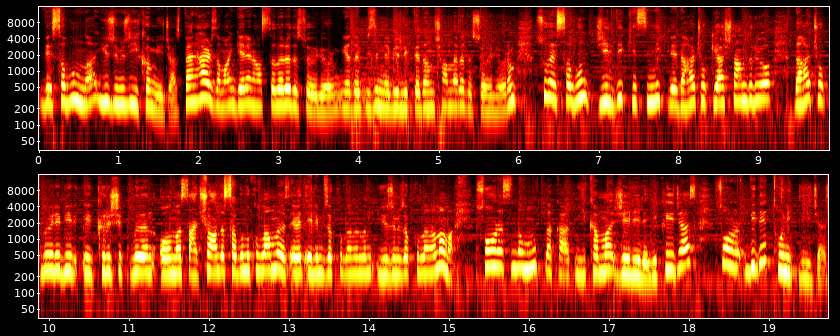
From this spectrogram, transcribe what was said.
ve sabunla yüzümüzü yıkamayacağız. Ben her zaman gelen hastalara da söylüyorum ya da bizimle birlikte danışanlara da söylüyorum. Su ve sabun cildi kesinlikle daha çok yaşlandırıyor. Daha çok böyle bir e, kırışıklığın olması. Hani şu anda sabunu kullanmıyoruz. Evet elimize kullanalım, yüzümüze kullanalım ama sonrasında mutlaka yıkama jeliyle yıkayacağız. Sonra bir de tonikleyeceğiz.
